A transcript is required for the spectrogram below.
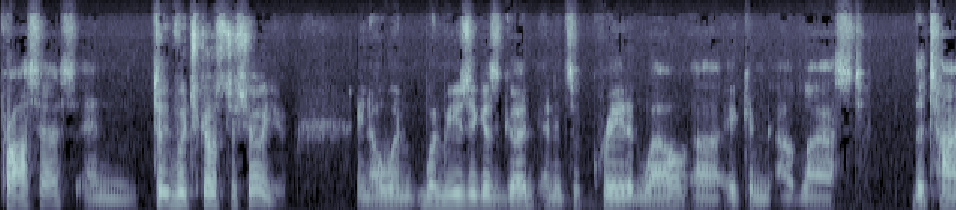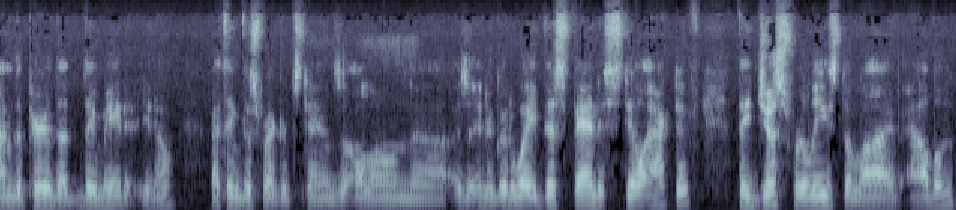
process, and to, which goes to show you, you know, when when music is good and it's created well, uh, it can outlast the time, the period that they made it. You know, I think this record stands alone uh, as in a good way. This band is still active. They just released a live album,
